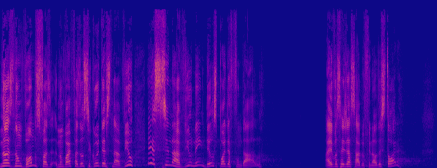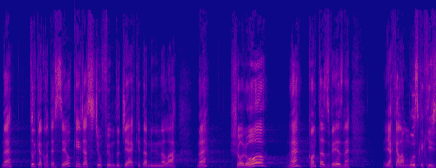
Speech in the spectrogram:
Nós não vamos fazer, não vai fazer o seguro desse navio? Esse navio nem Deus pode afundá-lo. Aí você já sabe o final da história, né? Tudo que aconteceu. Quem já assistiu o filme do Jack da menina lá, né? Chorou, né? Quantas vezes, né? E aquela música que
